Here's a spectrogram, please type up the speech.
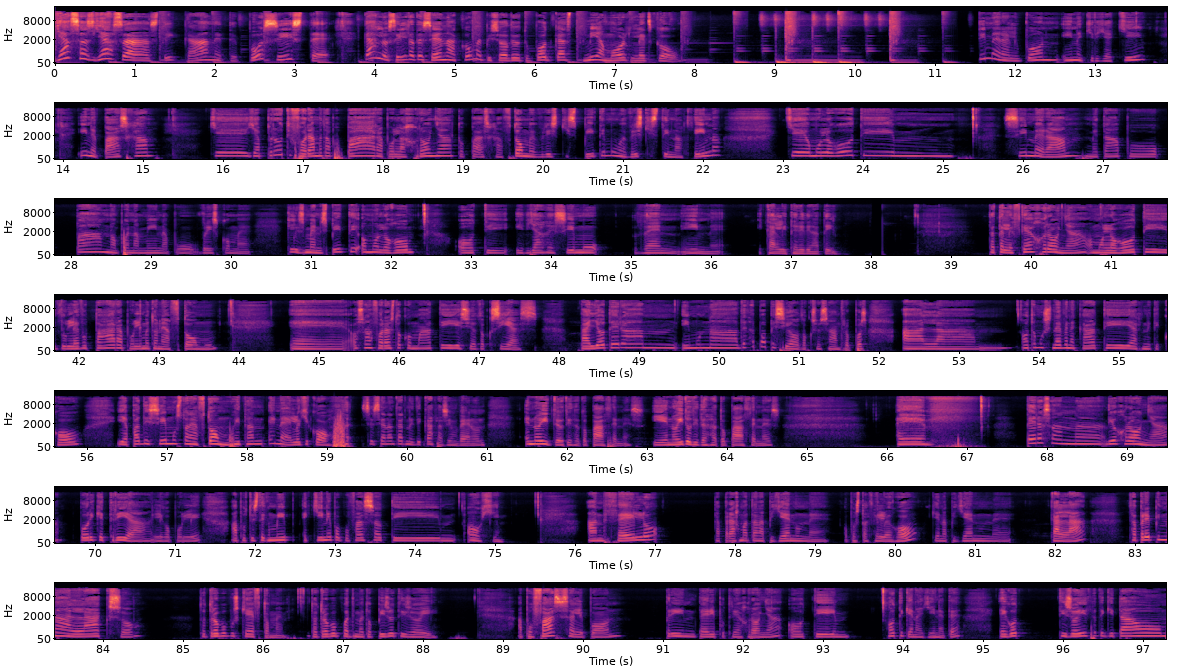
Γεια σας, γεια σας! Τι κάνετε, πώς είστε; Καλώς ήλθατε σε ένα ακόμα επεισόδιο του podcast Mia More, Let's Go! Σήμερα λοιπόν είναι Κυριακή, είναι Πάσχα και για πρώτη φορά μετά από πάρα πολλά χρόνια το Πάσχα αυτό με βρίσκει σπίτι μου, με βρίσκει στην Αθήνα και ομολογώ ότι σήμερα μετά από πάνω από ένα μήνα που βρίσκομαι κλεισμένη σπίτι, ομολογώ ότι η διάθεσή μου δεν είναι η καλύτερη δυνατή. Τα τελευταία χρόνια ομολογώ ότι δουλεύω πάρα πολύ με τον εαυτό μου ε, όσον αφορά στο κομμάτι αισιοδοξίας. Παλιότερα ήμουνα, δεν θα πω απεσιόδοξος άνθρωπος, αλλά όταν μου συνέβαινε κάτι αρνητικό, η απάντησή μου στον εαυτό μου ήταν «Ε, ναι, λογικό, σε σένα τα αρνητικά θα συμβαίνουν. Εννοείται ότι θα το πάθαινες ή εννοείται ότι δεν θα το πάθαινες». Ε, πέρασαν ε, δύο χρόνια, μπορεί και τρία λίγο πολύ, από τη στιγμή εκείνη που αποφάσισα ότι όχι. Αν θέλω τα πράγματα να πηγαίνουν όπως τα θέλω εγώ και να πηγαίνουν καλά, θα πρέπει να αλλάξω το τρόπο που σκέφτομαι, το τρόπο που αντιμετωπίζω τη ζωή. Αποφάσισα λοιπόν πριν περίπου τρία χρόνια ότι ό,τι και να γίνεται, εγώ τη ζωή θα την κοιτάω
